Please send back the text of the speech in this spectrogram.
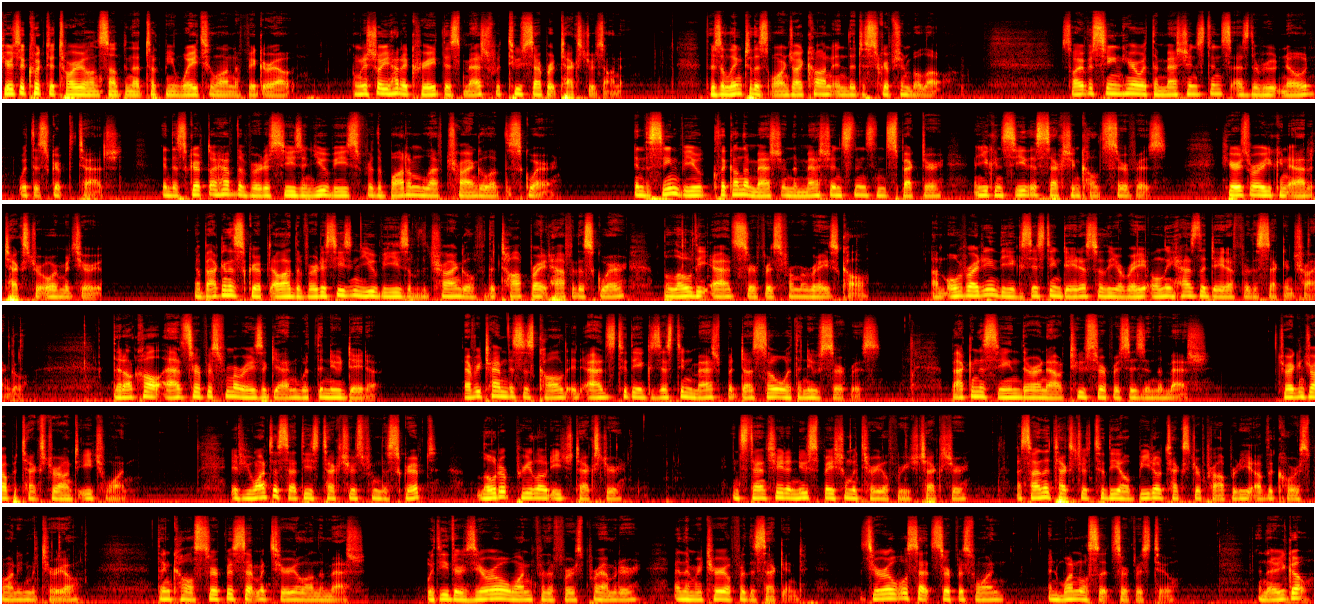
Here's a quick tutorial on something that took me way too long to figure out. I'm going to show you how to create this mesh with two separate textures on it. There's a link to this orange icon in the description below. So I have a scene here with the mesh instance as the root node with the script attached. In the script I have the vertices and UVs for the bottom left triangle of the square. In the scene view, click on the mesh in the mesh instance inspector and you can see this section called surface. Here's where you can add a texture or material. Now back in the script, I'll add the vertices and UVs of the triangle for the top right half of the square below the add surface from arrays call. I'm overwriting the existing data so the array only has the data for the second triangle. Then I'll call add surface from arrays again with the new data. Every time this is called, it adds to the existing mesh but does so with a new surface. Back in the scene, there are now two surfaces in the mesh. Drag and drop a texture onto each one. If you want to set these textures from the script, Load or preload each texture. Instantiate a new spatial material for each texture. Assign the textures to the albedo texture property of the corresponding material. Then call surface set material on the mesh with either 0 or 1 for the first parameter and the material for the second. 0 will set surface 1 and 1 will set surface 2. And there you go.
